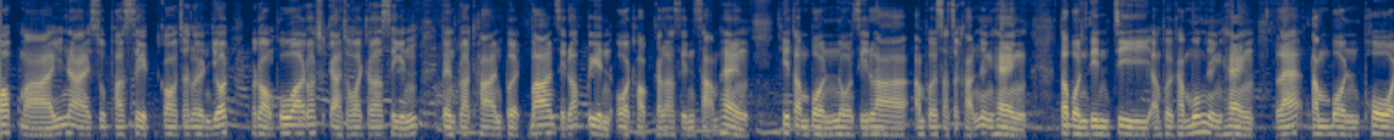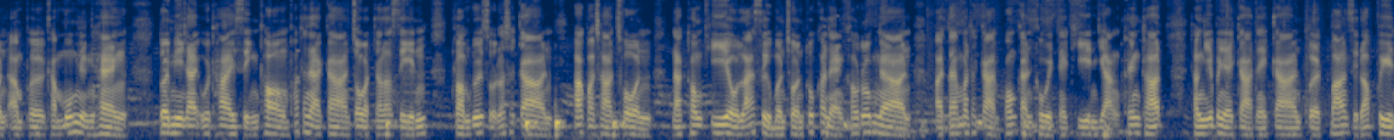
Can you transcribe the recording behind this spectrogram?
มอบหมายนายสุภสิทธิ์กอเจริญยศ รองผู้ว่าราชการจังหวัดกาฬสินเป็นประธานเปิดบ้านศิลปินโอท็อปกาฬสินสามแห่ง ที่ตำบลโนนศิลาอำเภอสัจขันธ์หนึ่งแห่งตำบลดินจีอำเภอคำม่วงหนึ่งแห่ง และตำบลโพนอำเภอคำม่วงหนึ่งแห่ง โดยมีนายอุทัยสิงห์ทองพัฒนาการจังหวัดกาฬสินพร้อมด้วยส่วนราชการภาคประชาชน นักท่องเที่ยวและสื่อมวลชนทุกแขนงเข้าร่วมงาน ภายใต้มาตรการป้องกันโควิด -19 อย่างเคร่งครัด ทั้งนี้บรรยากาศในการเปิดบ้านศิลปิน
